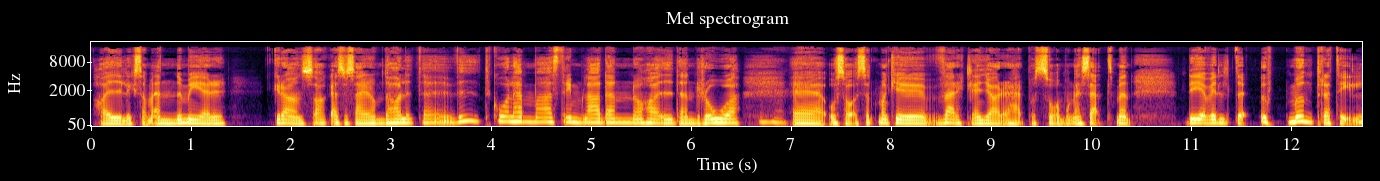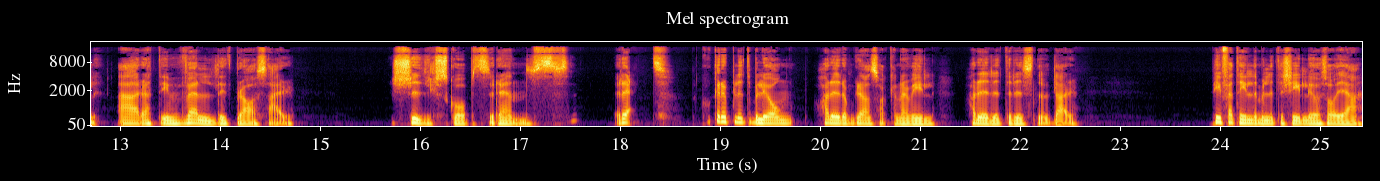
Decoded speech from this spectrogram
ha i liksom ännu mer grönsak, alltså så här, om du har lite vitkål hemma, strimla den och ha i den rå. Eh, och så så man kan ju verkligen göra det här på så många sätt. Men det jag vill lite uppmuntra till är att det är en väldigt bra så här kylskåpsrensrätt. Kokar upp lite buljong, har i de grönsakerna du vill, har i lite risnudlar. Piffa till det med lite chili och soja.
